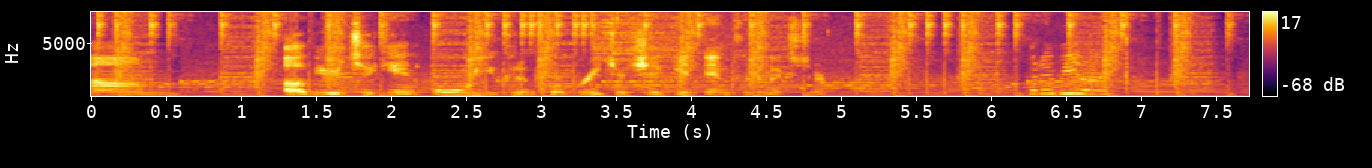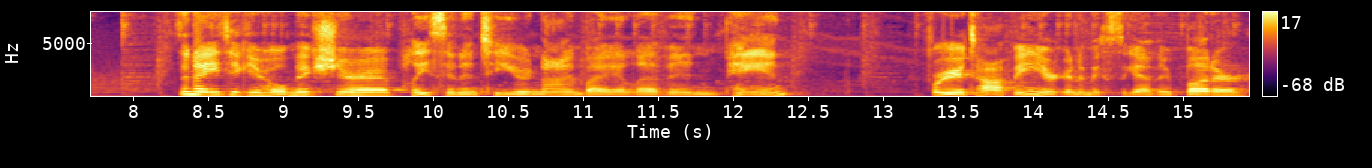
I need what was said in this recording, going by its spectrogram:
um, of your chicken or you can incorporate your chicken into the mixture. Whatever you like. So now you take your whole mixture, place it into your 9 by 11 pan. For your topping, you're to mix together butter,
